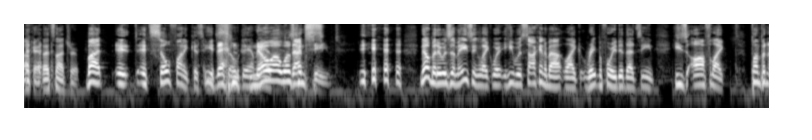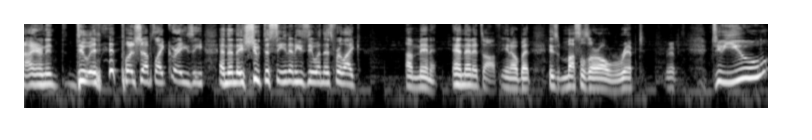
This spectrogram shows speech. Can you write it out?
Okay, that's not true, but it, it's so funny because he is so damn. Noah was That's- conceived. Yeah. No, but it was amazing. Like where he was talking about, like right before he did that scene, he's off like pumping iron and doing push ups like crazy, and then they shoot the scene, and he's doing this for like a minute, and then it's off. You know, but his muscles are all ripped. Ripped. Do you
